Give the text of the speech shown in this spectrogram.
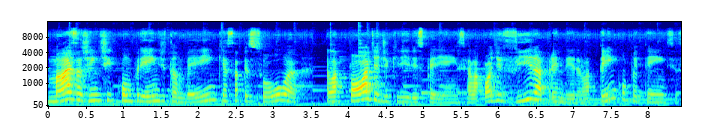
Mas a gente compreende também que essa pessoa ela pode adquirir experiência, ela pode vir a aprender, ela tem competências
